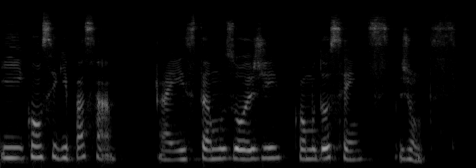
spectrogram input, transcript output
e consegui passar. Aí estamos hoje como docentes juntos.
